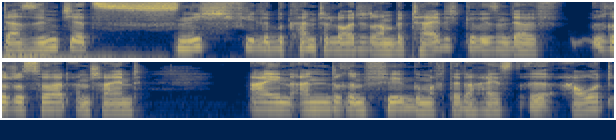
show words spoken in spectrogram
da sind jetzt nicht viele bekannte Leute dran beteiligt gewesen. Der Regisseur hat anscheinend einen anderen Film gemacht, der da heißt äh, Out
